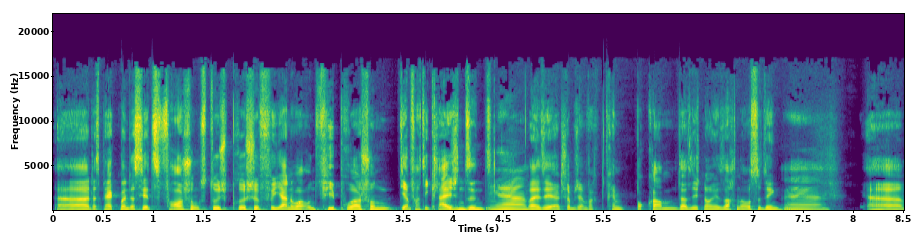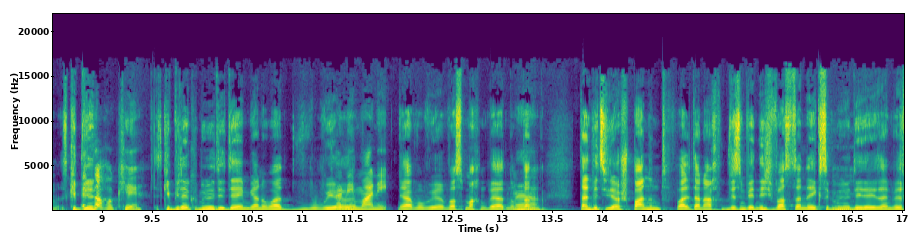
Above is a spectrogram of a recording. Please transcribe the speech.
Äh, das merkt man, dass jetzt Forschungsdurchbrüche für Januar und Februar schon, die einfach die gleichen sind. Weil sie ja, glaube ich, einfach keinen Bock haben, da sich neue Sachen auszudenken. Ähm, es, gibt Ist wieder, auch okay. es gibt wieder einen Community Day im Januar, wo wir, Money, money. ja, wo wir was machen werden. Und Ja. dann, dann wird es wieder spannend, weil danach wissen wir nicht, was der nächste Community Day sein wird.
